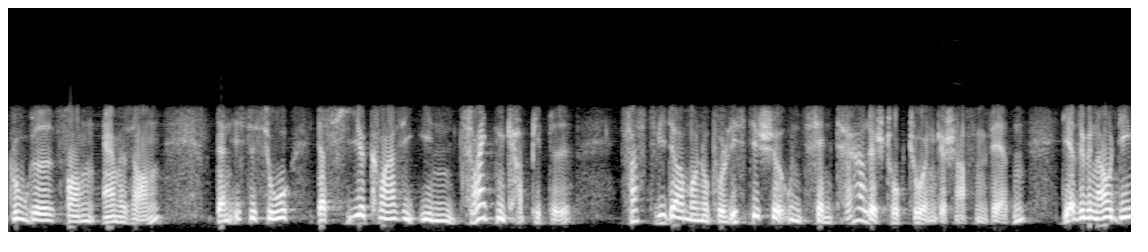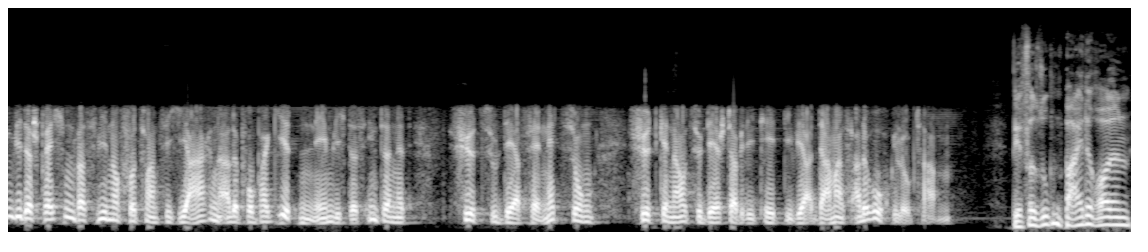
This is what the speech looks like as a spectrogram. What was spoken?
Google, von Amazon dann ist es so, dass hier quasi im zweiten Kapitel fast wieder monopolistische und zentrale Strukturen geschaffen werden, die also genau dem widersprechen, was wir noch vor 20 Jahren alle propagierten, nämlich das Internet führt zu der Vernetzung, führt genau zu der Stabilität, die wir damals alle hochgelobt haben. Wir versuchen beide Rollen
